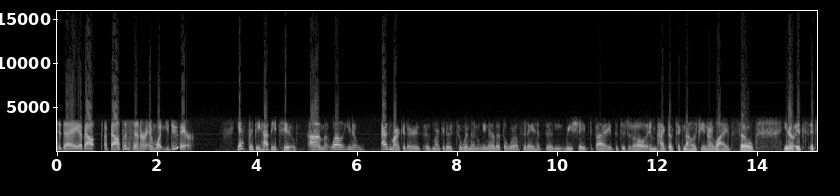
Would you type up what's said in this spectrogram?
today about about the center and what you do there. Yes, I'd be happy to. Um, well, you know, as marketers, as marketers to women, we know that the world today has been reshaped by the digital impact of technology in our lives. So, you know, it's it's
